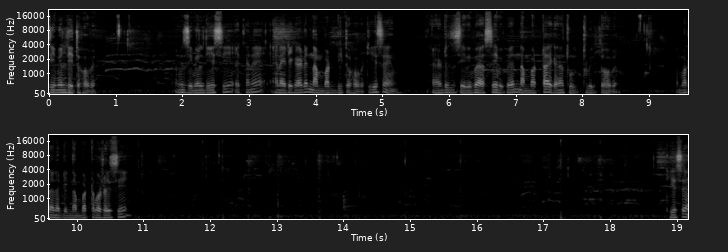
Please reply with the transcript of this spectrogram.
জিমেল দিতে হবে। আমি জিমেল দিয়েছি, এখানে এনআইডি কার্ডের নাম্বার দিতে হবে, ঠিক আছে? এনআইডি যেভাবে আছে এভাবে নাম্বারটা এখানে তুলে দিতে হবে। আমার এনআইডির নাম্বারটা বসাইছি। ঠিক আছে?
